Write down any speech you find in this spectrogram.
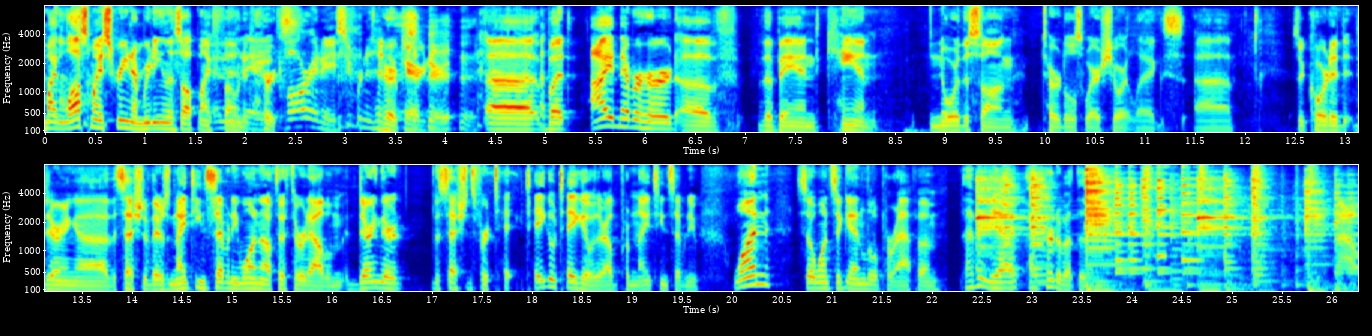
my lost my screen. I'm reading this off my phone. It a hurts. car and a Super Nintendo character. Uh, but I had never heard of the band Can nor the song "Turtles Wear Short Legs." Uh, it was recorded during uh, the session of theirs in 1971 off their third album. During their the sessions for Te Tego Tego, their album from 1971. So once again, little parappa. I bet, yeah, I- I've heard about this. Wow.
